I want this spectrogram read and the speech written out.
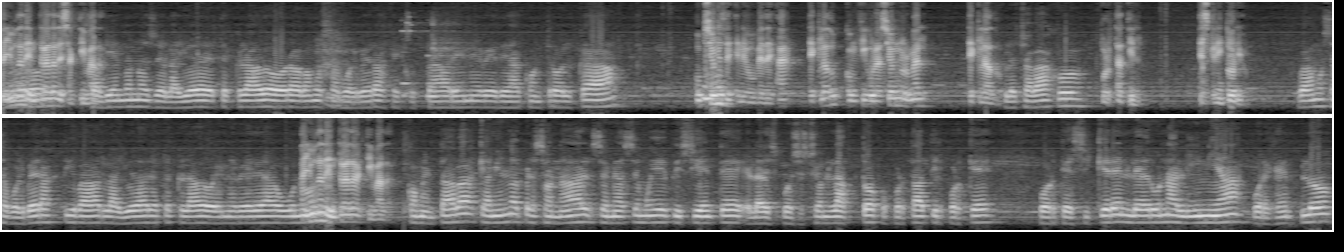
Ayuda de entrada desactivada. Saliéndonos de la ayuda de teclado, ahora vamos a volver a ejecutar NVDA Control K. Opciones de NVDA, teclado, configuración normal, teclado. Flecha abajo. Portátil. Escritorio. Vamos a volver a activar la ayuda de teclado NVDA 1. Ayuda de entrada activada. Comentaba que a mí en lo personal se me hace muy eficiente la disposición laptop o portátil. ¿Por qué? Porque si quieren leer una línea, por ejemplo,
